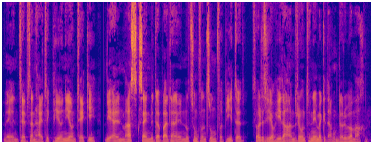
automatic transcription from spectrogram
Wenn selbst ein Hightech-Pionier und Techie wie Elon Musk seinen Mitarbeitern eine Nutzung von Zoom verbietet, sollte sich auch jeder andere Unternehmer Gedanken darüber machen.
